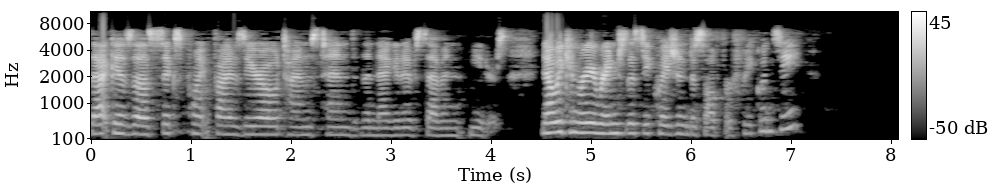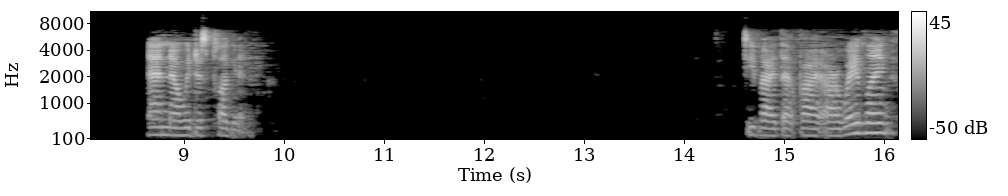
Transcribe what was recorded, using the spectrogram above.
that gives us 6.50 times 10 to the negative 7 meters. Now we can rearrange this equation to solve for frequency. And now we just plug in. Divide that by our wavelength.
